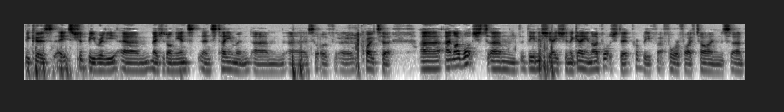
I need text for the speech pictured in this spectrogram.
because it should be really um, measured on the ent- entertainment um, uh, sort of uh, quota. Uh, and I watched um, the initiation again. I've watched it probably four or five times. Um,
